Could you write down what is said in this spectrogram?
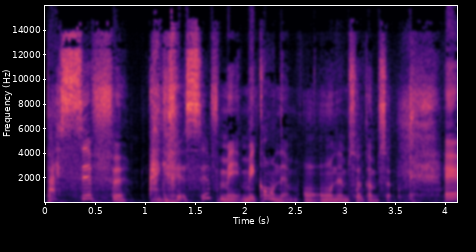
passif agressif, mais, mais qu'on aime. On, aime ça comme ça. Euh,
